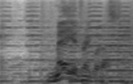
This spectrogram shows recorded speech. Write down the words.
may you drink with us.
